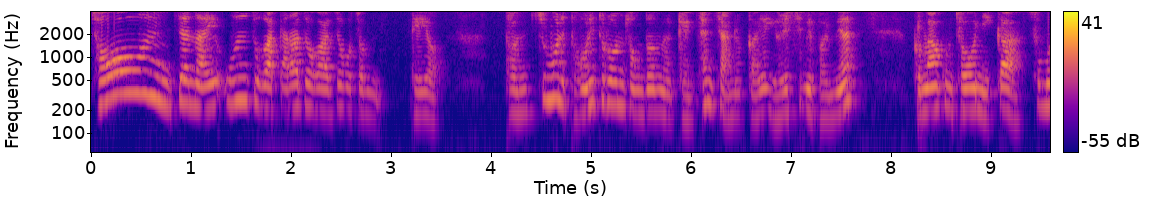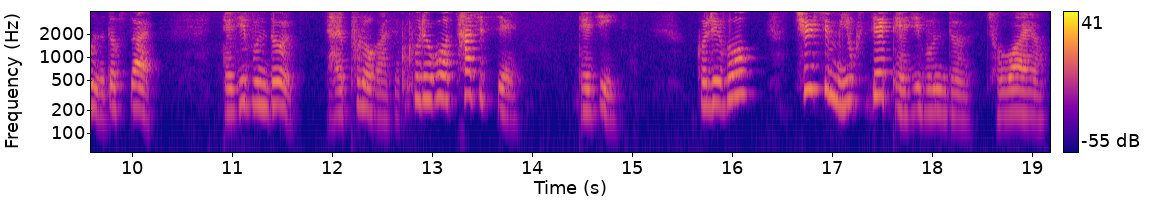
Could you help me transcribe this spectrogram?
좋은 있잖아요. 운수가 따라줘 가지고 좀 돼요. 돈 주머니 돈이 들어오는 정도면 괜찮지 않을까요? 열심히 벌면 그만큼 좋으니까 28살 돼지분들 잘 풀어가죠. 그리고 40세 돼지 그리고 76세 돼지분들 좋아요.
